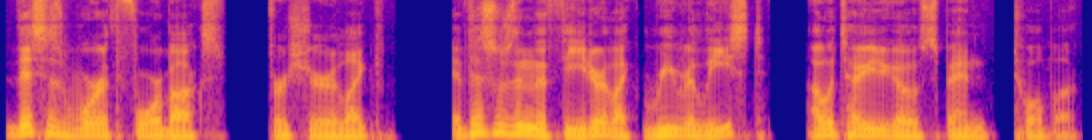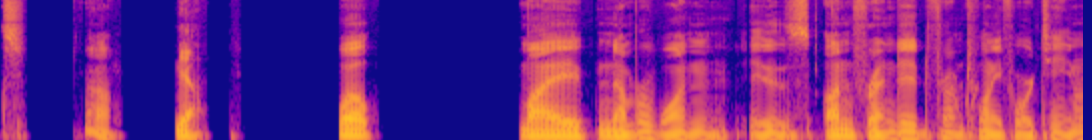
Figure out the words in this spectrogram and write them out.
this is worth four bucks for sure. Like if this was in the theater, like re released, I would tell you to go spend twelve bucks. Oh. Yeah. Well, my number one is Unfriended from 2014.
